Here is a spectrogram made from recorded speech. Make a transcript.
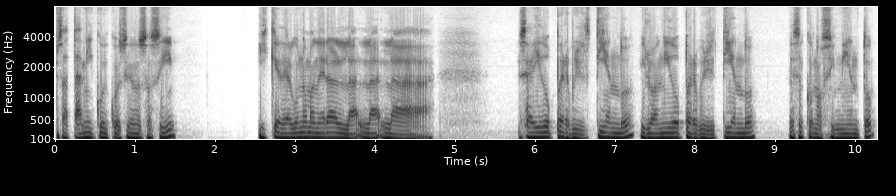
satánico y cuestiones así y que de alguna manera se ha ido pervirtiendo y lo han ido pervirtiendo ese conocimiento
